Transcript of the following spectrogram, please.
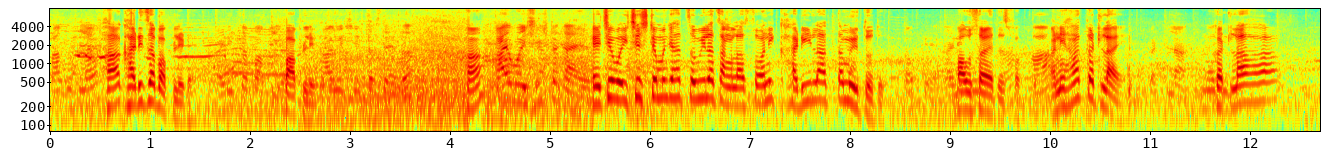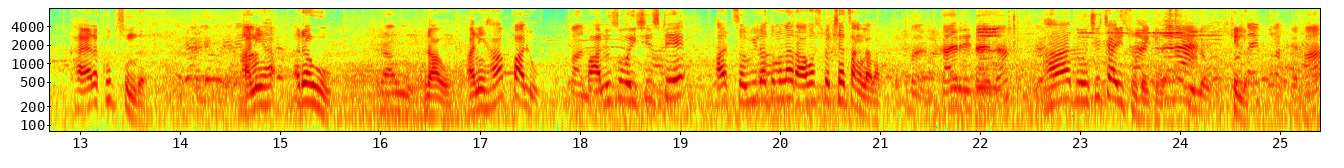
हा हा खाडीचा पापलेट आहे. पापलेट. हां? काय वैशिष्ट्य काय ह्याचे वैशिष्ट्य म्हणजे हा चवीला चांगला असतो आणि खाडीला आत्ता मिळतो तो. पावसाळ्यातच फक्त? आणि हा कटला आहे. कटला हा खायला खूप सुंदर. आणि हा रहू. राहू. राहू. आणि हा पालू. पालू. पालूचं वैशिष्ट्य हा चवीला तुम्हाला रावसपेक्षा चांगला लागतो. बरं काय रेट आहे याचा? हा दोनशे चाळीस रुपये किलो. किलो. किलो. हा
